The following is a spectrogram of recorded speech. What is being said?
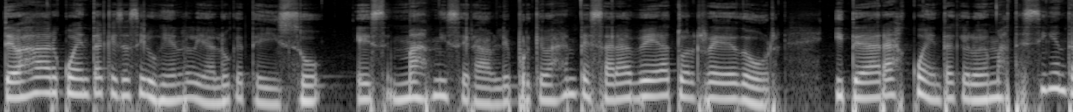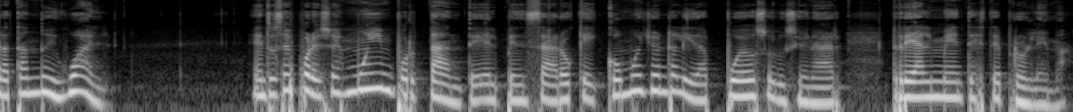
Te vas a dar cuenta que esa cirugía en realidad lo que te hizo es más miserable porque vas a empezar a ver a tu alrededor y te darás cuenta que los demás te siguen tratando igual. Entonces por eso es muy importante el pensar, ok, ¿cómo yo en realidad puedo solucionar realmente este problema?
